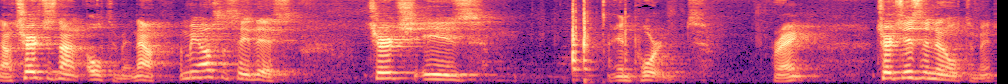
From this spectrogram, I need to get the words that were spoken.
Now, church is not ultimate. Now, let me also say this church is important, right? Church isn't an ultimate,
